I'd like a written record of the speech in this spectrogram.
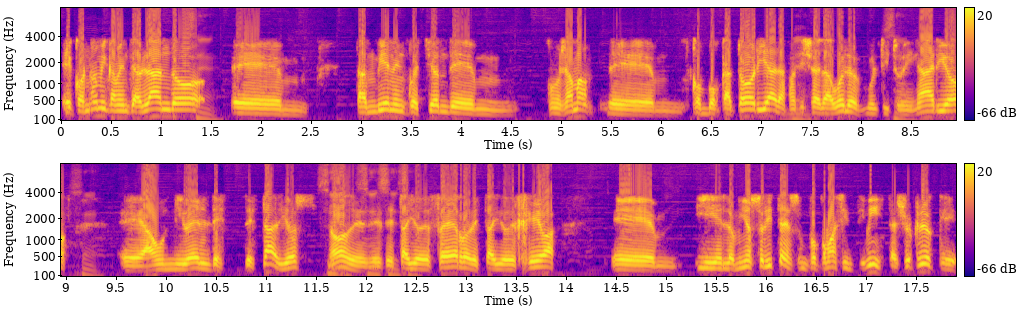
económicamente hablando, Sí. eh, también en cuestión de, mm, ¿cómo se llama? De convocatoria, la pastilla del abuelo es multitudinario, Sí. eh, a un nivel de, de estadios, Sí, ¿no? De, sí, de- de sí, estadio de Ferro, de estadio de Jeva, eh, y en lo mío solista es un poco más intimista. Yo creo que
